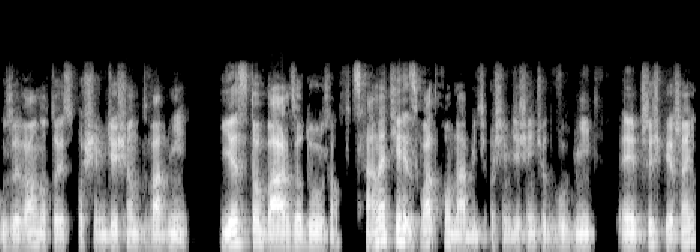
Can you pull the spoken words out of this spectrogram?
zużywał, no to jest 82 dni. Jest to bardzo dużo. Wcale nie jest łatwo nabić 82 dni e, przyspieszeń,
